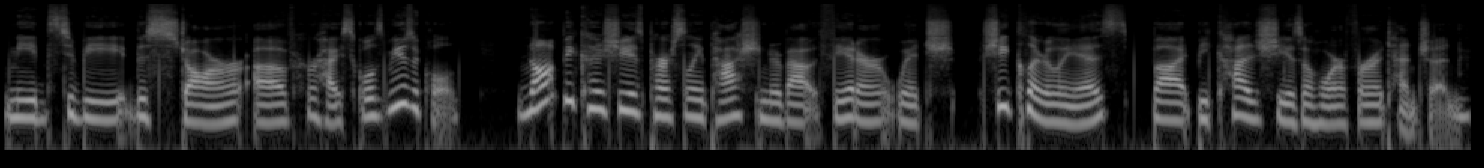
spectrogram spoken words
needs to be the star of her high school's musical. Not because she is personally passionate about theater, which she clearly is, but because she is a whore for attention.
